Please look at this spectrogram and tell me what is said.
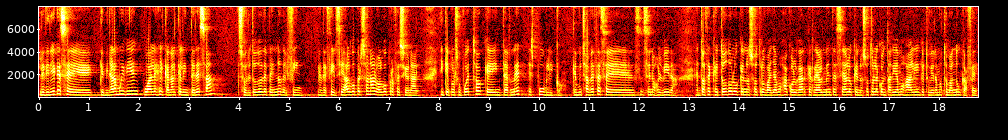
Le diría que, se, que mirara muy bien cuál es el canal que le interesa, sobre todo dependiendo del fin, es decir, si es algo personal o algo profesional. Y que por supuesto que Internet es público, que muchas veces se, se, nos olvida, entonces que todo lo que nosotros vayamos a colgar que realmente sea lo que nosotros le contaríamos a alguien que estuviéramos tomando un café.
